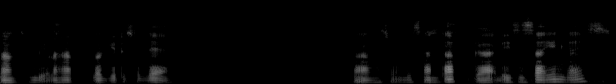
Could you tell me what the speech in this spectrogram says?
Langsung dilahap begitu saja ya. Langsung disantap, gak disisain guys.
